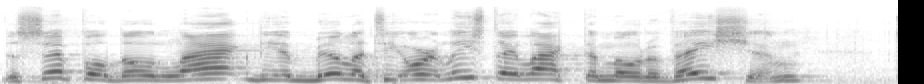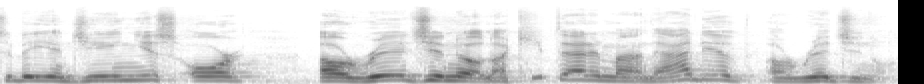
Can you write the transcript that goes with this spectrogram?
The simple, though, lack the ability, or at least they lack the motivation to be ingenious or original. Now, keep that in mind the idea of original.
